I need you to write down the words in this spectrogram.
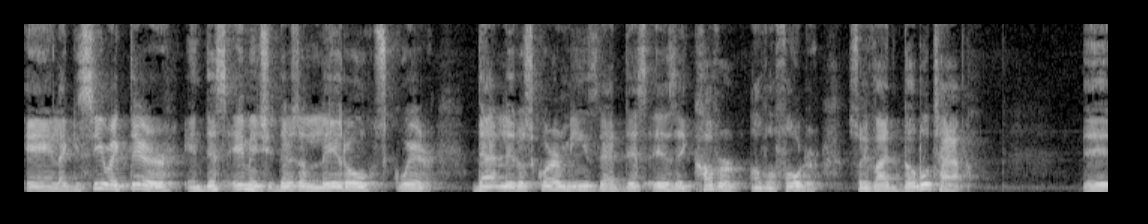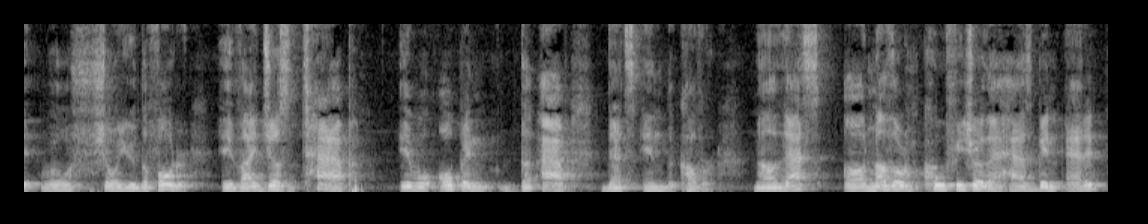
And like you see right there in this image, there's a little square. That little square means that this is a cover of a folder. So if I double tap, it will show you the folder. If I just tap, it will open the app that's in the cover. Now that's another cool feature that has been added.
